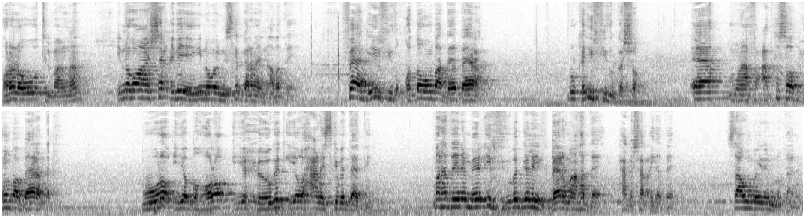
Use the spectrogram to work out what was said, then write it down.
horena wuu tilmaanaa inagoo aan sharciba eeginna waynu iska garanaynaa abadee faaga irfidu qodo unbaa dee beera dhulka irfidu gasho ee munaafacad ka soo baxuunbaa beera de buuro iyo boholo iyo xoogag iyo waxaana iska badaaday mar haddayna meel irfiduba gelayn beer maaha dee xagga sharciga dee saa un baynaynu naqaanin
